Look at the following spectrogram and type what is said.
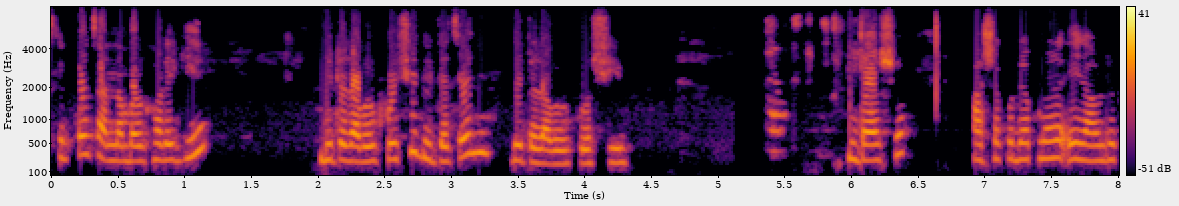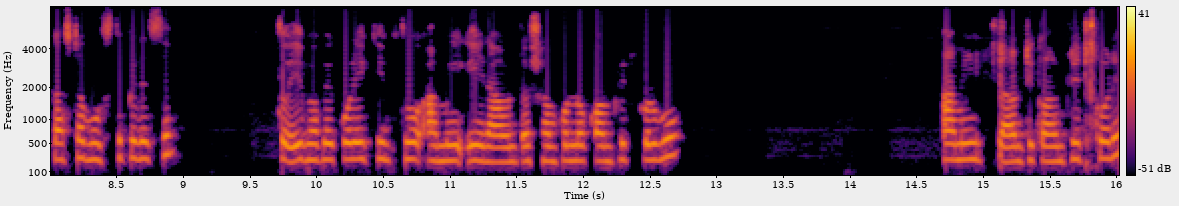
স্কিপ করে চার নাম্বার ঘরে গিয়ে দুইটা ডাবল ক্রোশি দুইটা চেন দুইটা ডাবল ক্রোশি দর্শক, আশা করি আপনারা এই রাউন্ডের কাজটা বুঝতে পেরেছেন। তো এইভাবে করে কিন্তু আমি এই রাউন্ডটা সম্পূর্ণ কমপ্লিট করব। আমি রাউন্ডটি কমপ্লিট করে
